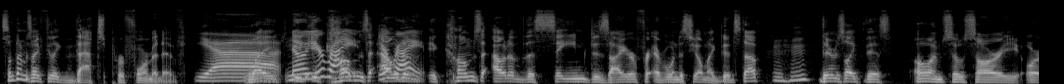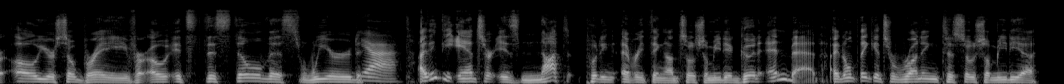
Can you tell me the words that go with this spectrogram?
Sometimes I feel like that's performative. Yeah. like no, it, you're it right. Comes You're out right. Of, it comes out of the same desire for everyone to see all my good stuff. Mm-hmm. There's like this, oh, I'm so sorry, or oh, you're so brave, or oh, it's this still this weird. Yeah. I think the answer is not putting everything on social media, good and bad. I don't think it's running to social media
